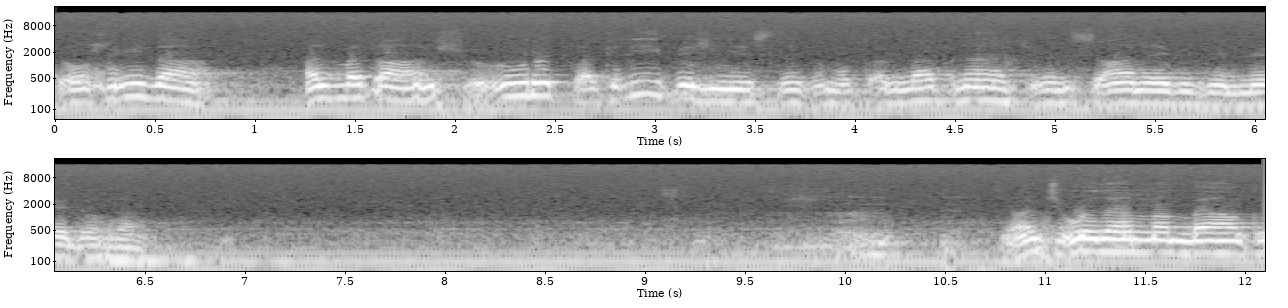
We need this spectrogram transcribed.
توحیدہ البتہ ہم شعور تکلیف اس نے کہ مکلف نہ ہے کہ انسان ایک جننے دورا انچودا من بیان کو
